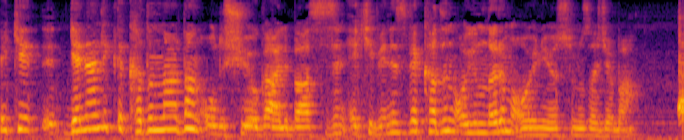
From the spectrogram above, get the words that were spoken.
Peki e, genellikle kadınlardan oluşuyor galiba sizin ekibiniz ve kadın oyunları mı oynuyorsunuz acaba? Ee,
